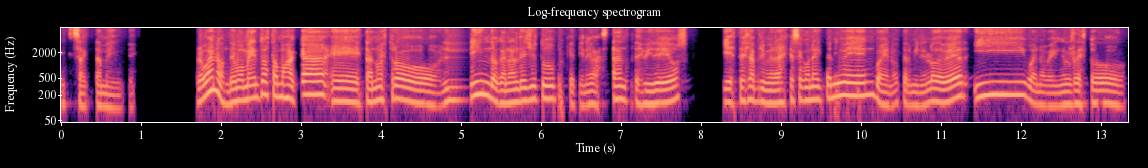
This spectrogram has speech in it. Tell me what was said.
Exactamente. Pero bueno, de momento estamos acá. Eh, está nuestro lindo canal de YouTube que tiene bastantes videos. Y esta es la primera vez que se conectan y ven. Bueno, terminenlo de ver y bueno, ven el resto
